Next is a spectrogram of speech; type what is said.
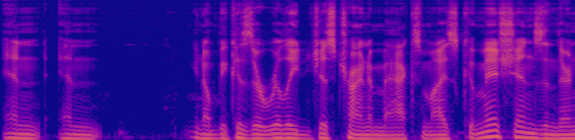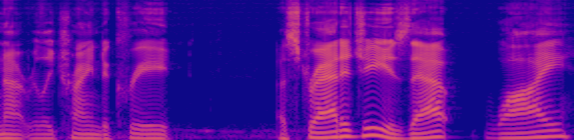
and and you know because they're really just trying to maximize commissions and they're not really trying to create a strategy. Is that why?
